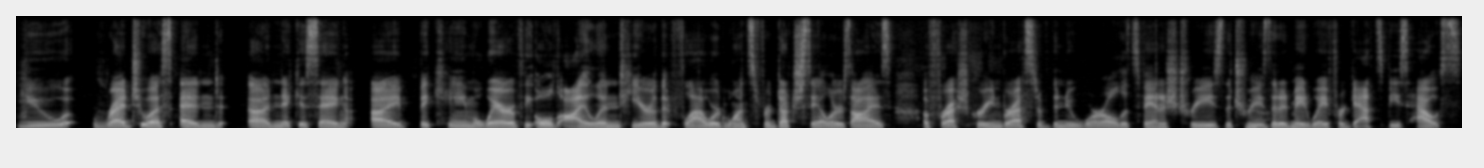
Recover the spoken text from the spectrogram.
you read to us and uh, Nick is saying I became aware of the old island here that flowered once for Dutch sailors' eyes, a fresh green breast of the new world, its vanished trees, the trees that had made way for Gatsby's house,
